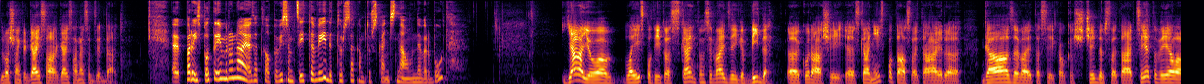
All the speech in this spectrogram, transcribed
droši vien gaisā, gaisā nesadzirdētu. Par izplatījumu runājot, atkal pavisam cita vide. Tur sakam, tur skaņas nav un nevar būt. Jā, jo, lai izplatītos skaņa, mums ir vajadzīga vide, kurā šī skaņa izplatās. Vai tā ir gāze, vai tas ir kaut kas šķidrs, vai tā ir cieta viela.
